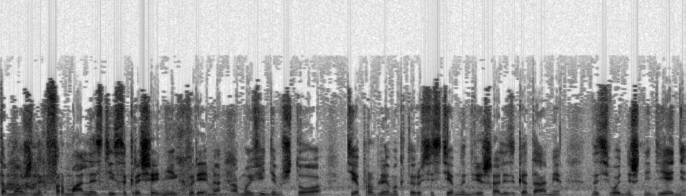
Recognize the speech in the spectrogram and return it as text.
таможенных формальностей и сокращение их время. А Мы видим, что те проблемы, которые системно не решались годами, на сегодняшний день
